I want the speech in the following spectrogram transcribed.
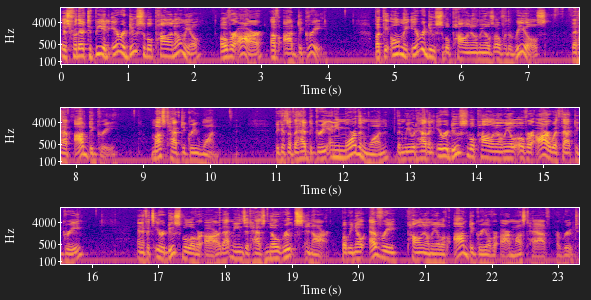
is for there to be an irreducible polynomial over r of odd degree. But the only irreducible polynomials over the reals that have odd degree must have degree 1. Because if they had degree any more than 1, then we would have an irreducible polynomial over r with that degree, and if it's irreducible over r, that means it has no roots in r. But we know every polynomial of odd degree over r must have a root.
